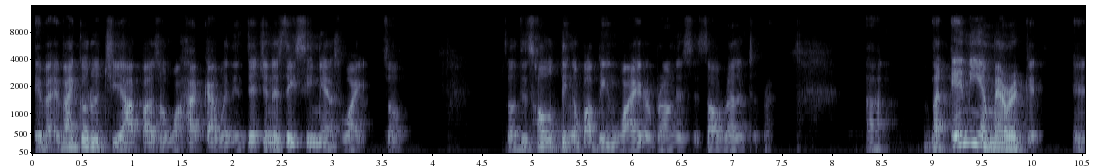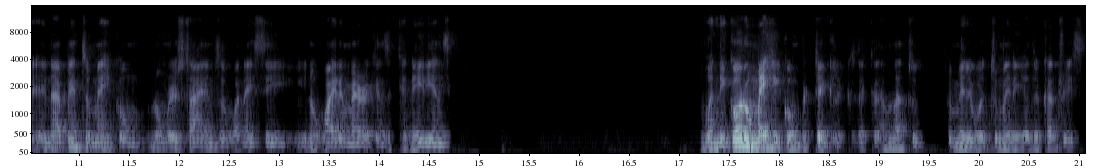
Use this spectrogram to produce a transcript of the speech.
if, if I go to Chiapas or Oaxaca with indigenous, they see me as white. So, so this whole thing about being white or brown is it's all relative, right? Uh, but any American, and I've been to Mexico numerous times, and when I see you know white Americans and Canadians, when they go to Mexico in particular, because I'm not too familiar with too many other countries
